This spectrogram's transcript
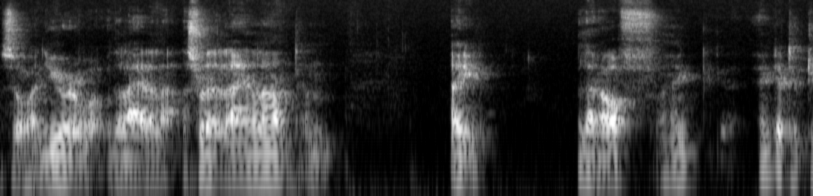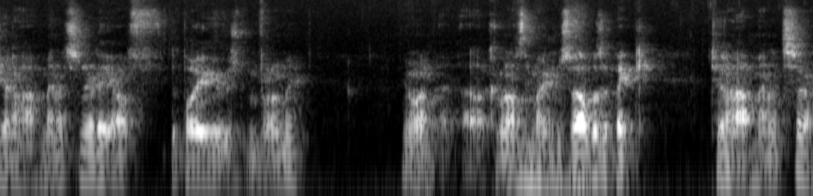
So I knew where what the line of sort of the line of land, and I let off. I think I think I took two and a half minutes nearly off the boy who was in front of me. You know, and, uh, coming off the mountain. So that was a big two and a half minutes there.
